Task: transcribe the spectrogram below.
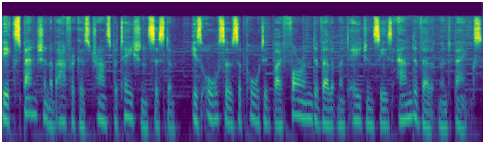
the expansion of Africa's transportation system is also supported by foreign development agencies and development banks.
